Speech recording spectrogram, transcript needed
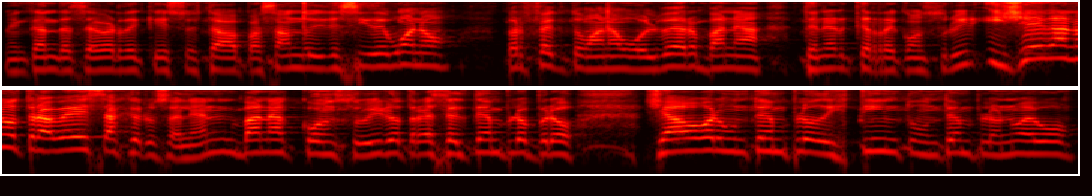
Me encanta saber de que eso estaba pasando y decide, bueno, perfecto, van a volver, van a tener que reconstruir. Y llegan otra vez a Jerusalén, van a construir otra vez el templo, pero ya ahora un templo distinto, un templo nuevo.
